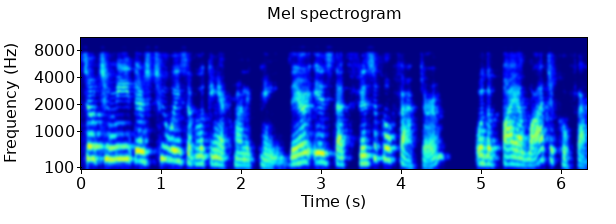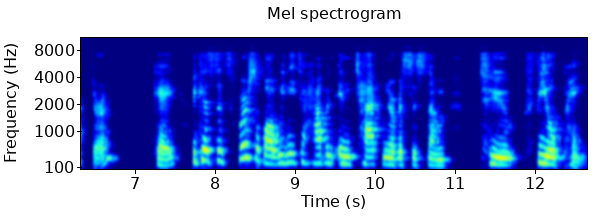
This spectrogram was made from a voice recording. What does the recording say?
So to me, there's two ways of looking at chronic pain. There is that physical factor or the biological factor, okay? Because it's first of all, we need to have an intact nervous system to feel pain.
